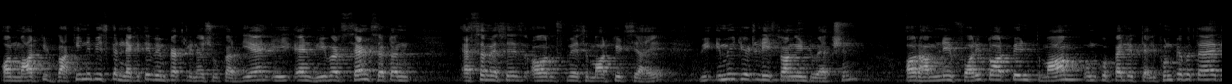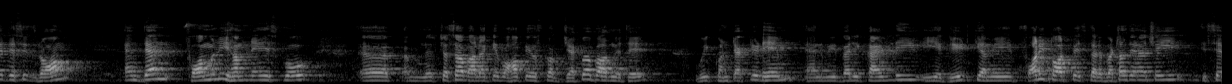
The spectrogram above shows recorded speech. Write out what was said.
اور مارکیٹ باقی نے بھی اس کا نیگٹیو امپیکٹ لینا شروع کر دیا and we were send certain SMSes اور اس میں سے مارکیٹ سے آئے۔ We immediately strong into action اور ہم نے فوری طور پہ ان تمام ان کو پہلے ٹیلی فون پہ بتایا کہ this is wrong and then formally ہم نے اس کو مسٹر صاحب حالانکہ وہاں پہ اس وقت جیکو آباد میں تھے۔ We contacted him and we very kindly یہ گریڈ کہ ہمیں فوری طور پہ اس کا ریبٹل دینا چاہیے اس سے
